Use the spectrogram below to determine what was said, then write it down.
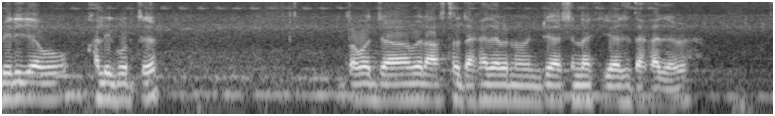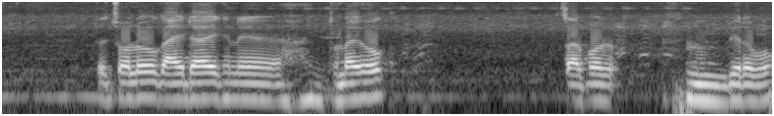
বেরিয়ে যাব খালি করতে। তারপর যা হবে রাস্তা দেখা যাবে নয়েন্টি আছে না কী আছে, দেখা যাবে। তো চলো গাড়িটা এখানে ধুলাই হোক, তারপর বেরোবো।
